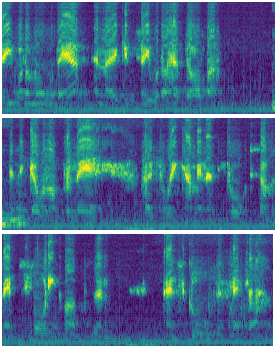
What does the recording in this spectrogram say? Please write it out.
see what I'm all about, and they can see what I have to offer. And then going on from there, hopefully come in and talk to some of them sporting clubs and and schools, etc.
